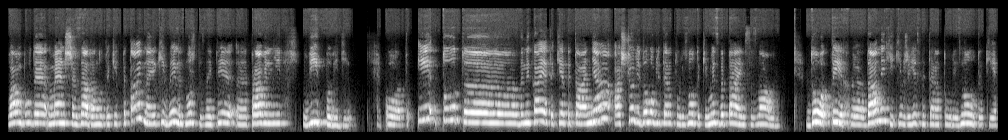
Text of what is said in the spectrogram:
вам буде менше задано таких питань, на які ви не зможете знайти е, правильні відповіді. От. І тут е, виникає таке питання: а що відомо в літературі? Знову таки, ми звертаємося з вами до тих е, даних, які вже є в літературі. Знову таки,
